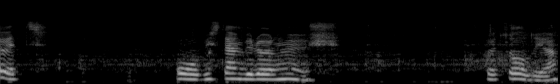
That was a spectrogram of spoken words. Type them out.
Evet. O bizden biri ölmüş. Kötü oldu ya.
